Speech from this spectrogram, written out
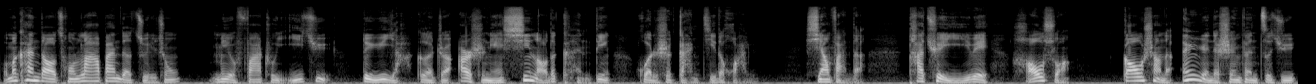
我们看到，从拉班的嘴中没有发出一句对于雅各这二十年辛劳的肯定或者是感激的话语。相反的，他却以一位豪爽、高尚的恩人的身份自居，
